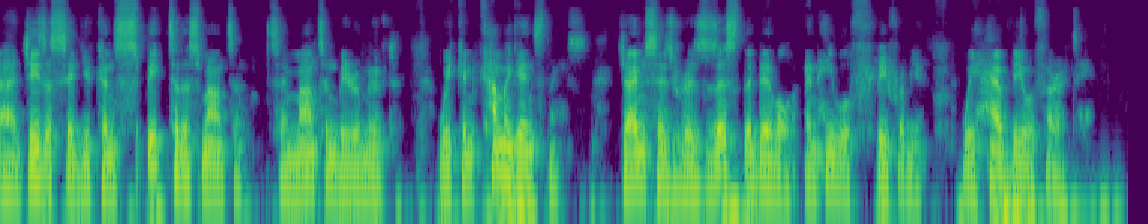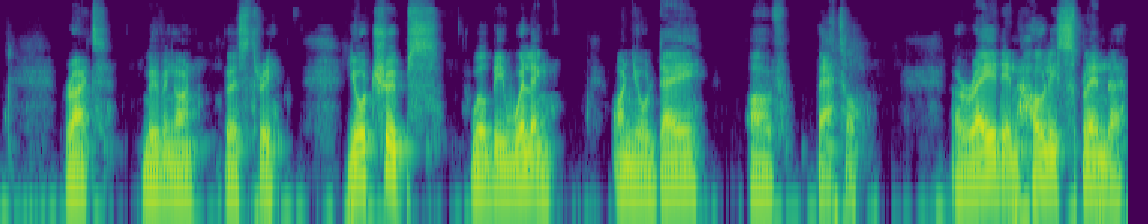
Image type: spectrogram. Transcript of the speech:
Uh, Jesus said, You can speak to this mountain Say, mountain be removed. We can come against things. James says, resist the devil and he will flee from you. We have the authority. Right, moving on. Verse 3 Your troops will be willing on your day of battle. Arrayed in holy splendor,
